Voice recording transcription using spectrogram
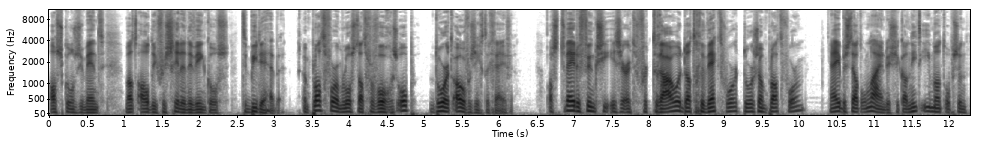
als consument wat al die verschillende winkels te bieden hebben. Een platform lost dat vervolgens op door het overzicht te geven. Als tweede functie is er het vertrouwen dat gewekt wordt door zo'n platform. Ja, je bestelt online, dus je kan niet iemand op zijn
